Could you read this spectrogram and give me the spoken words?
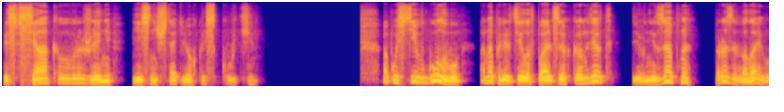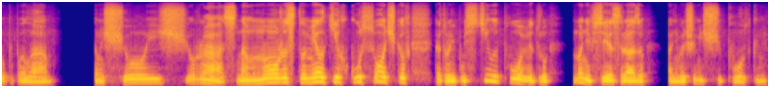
без всякого выражения, если не считать легкой скуки. Опустив голову, она повертела в пальцах конверт и внезапно разорвала его пополам. Там еще и еще раз, на множество мелких кусочков, которые пустила по ветру, но не все сразу, а небольшими щепотками.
